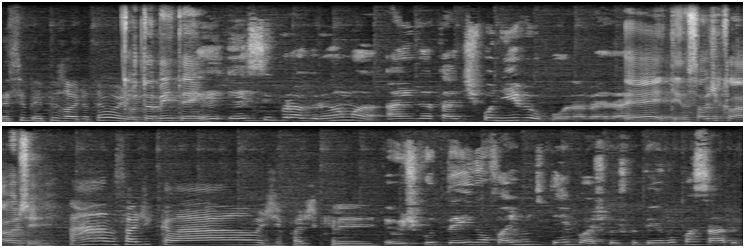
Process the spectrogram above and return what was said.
Esse episódio até hoje. Eu também tenho. E- Esse programa ainda tá disponível, pô, na verdade. É, tem no SoundCloud. Ah, no SoundCloud, pode crer. Eu escutei não faz muito tempo, acho que eu escutei ano passado.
